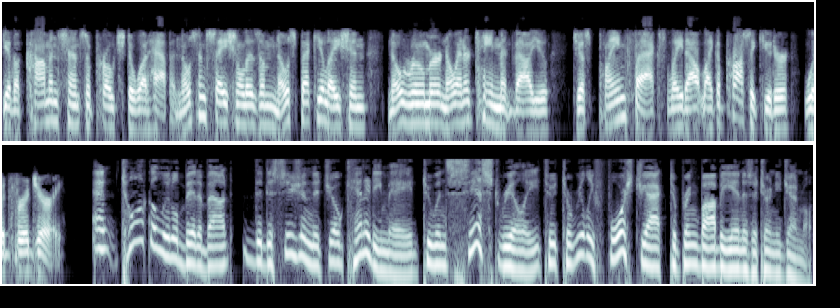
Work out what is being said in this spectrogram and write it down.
give a common sense approach to what happened. No sensationalism, no speculation, no rumor, no entertainment value, just plain facts laid out like a prosecutor would for a jury. And talk a little bit about the decision that Joe Kennedy made to insist really, to, to really force Jack to bring Bobby in as Attorney General.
